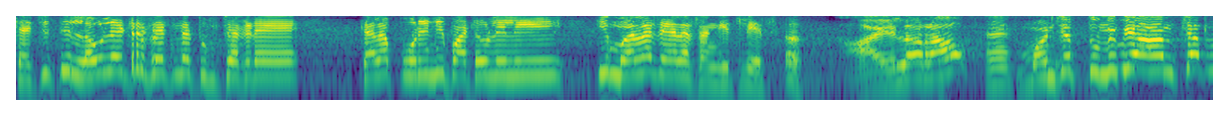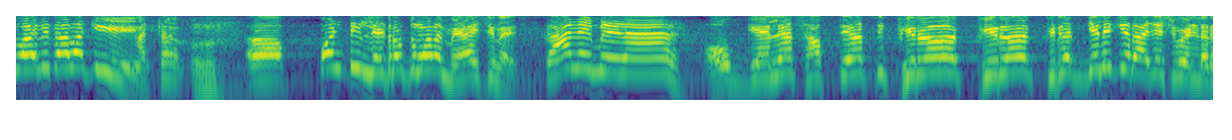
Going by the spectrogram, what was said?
त्याची ती लव्ह लेटर्स आहेत ना तुमच्याकडे. त्याला पोरीनी पाठवलेली ती मला द्यायला सांगितली आहेत आईला राव अ? म्हणजे तुम्ही बी आमच्यात लाईनीत आला की? आता हं, अ, पण ती लेटर तुम्हाला मिळायची नाहीत. का नाही मिळणार? अहो गेल्याच हप्त्यात ती फिरत फिरत फिरत गेली की राजेश वेल्डर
